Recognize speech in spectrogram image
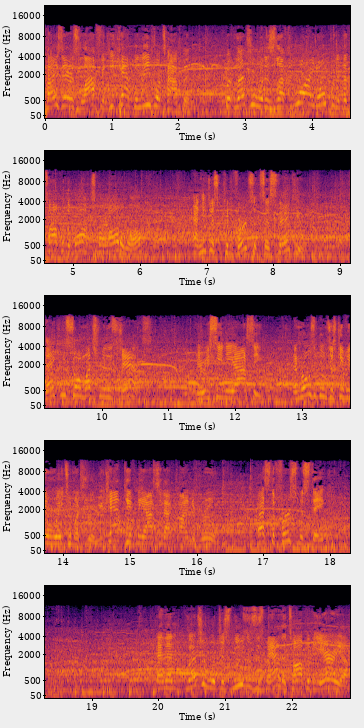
Kaiser is laughing. He can't believe what's happened. But Ledgerwood is left wide open at the top of the box by Ottawa. And he just converts it, says thank you. Thank you so much for this chance. Here we see Nyassi. And Rosenbloom's just giving him way too much room. You can't give Nyassi that kind of room. That's the first mistake. And then Ledgerwood just loses his man at the top of the area.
